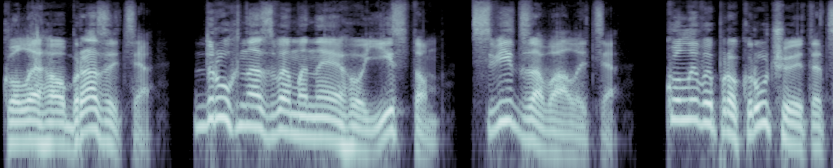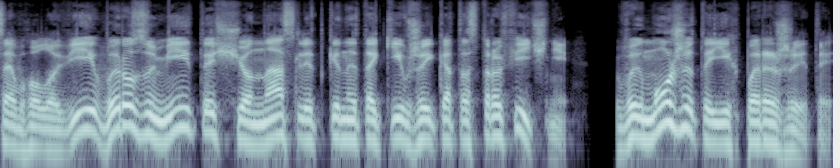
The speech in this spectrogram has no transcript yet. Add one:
Колега образиться, друг назве мене егоїстом, світ завалиться. Коли ви прокручуєте це в голові, ви розумієте, що наслідки не такі вже й катастрофічні, ви можете їх пережити.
